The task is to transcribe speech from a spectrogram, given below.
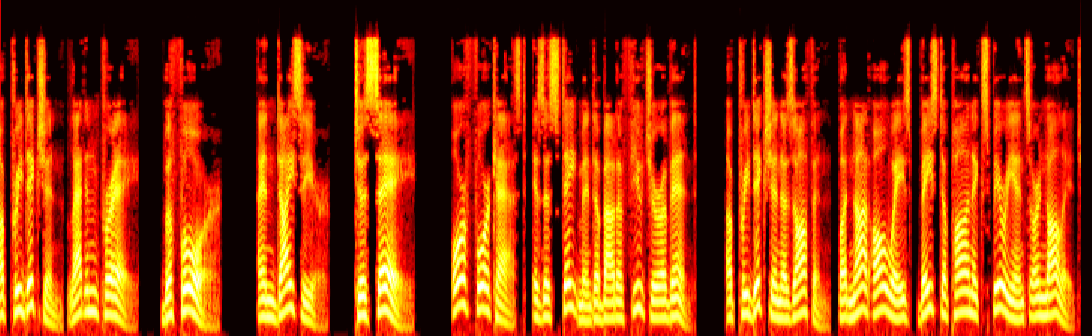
A prediction Latin pre, before, and dicere, to say, or forecast, is a statement about a future event. A prediction is often, but not always, based upon experience or knowledge.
